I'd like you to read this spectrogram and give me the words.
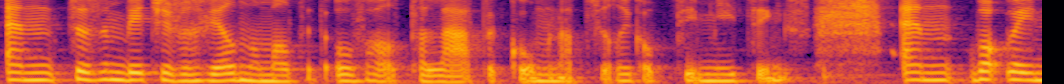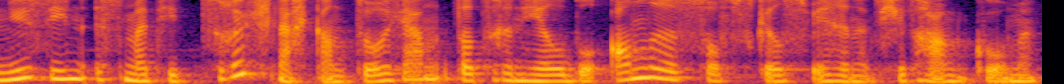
En het is een beetje vervelend om altijd overal te laten komen natuurlijk op die meetings. En wat wij nu zien is met die terug naar kantoor gaan, dat er een heleboel andere soft skills weer in het gedrang komen.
